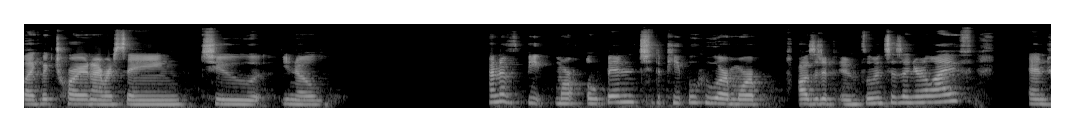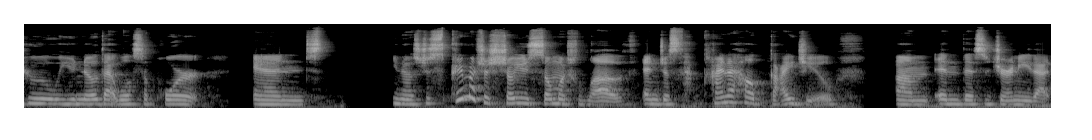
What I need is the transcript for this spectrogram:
like Victoria and I were saying to, you know, kind of be more open to the people who are more positive influences in your life and who you know that will support and you know just pretty much just show you so much love and just kind of help guide you um, in this journey that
